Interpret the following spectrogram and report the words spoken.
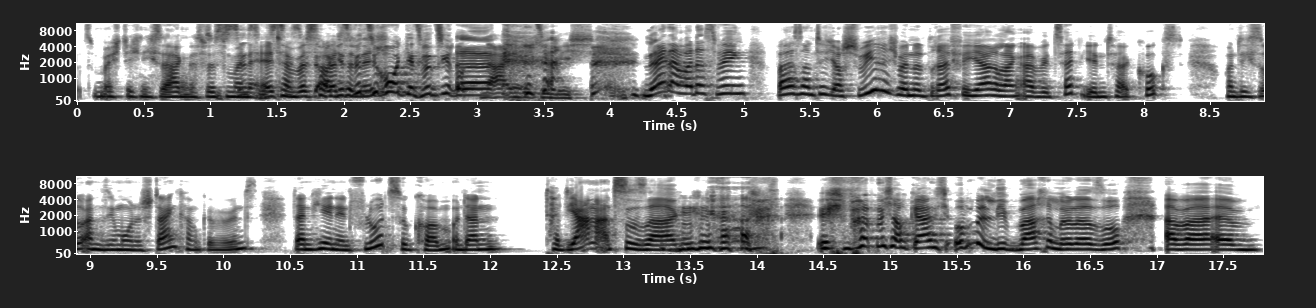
Das möchte ich nicht sagen, das wissen meine Eltern du, heute Jetzt wird sie rot, jetzt wird sie rot. Nein, wird sie nicht. Nein, aber deswegen war es natürlich auch schwierig, wenn du drei, vier Jahre lang AWZ jeden Tag guckst und dich so an Simone Steinkamp gewöhnst, dann hier in den Flur zu kommen und dann Tatjana zu sagen. ich würde mich auch gar nicht unbeliebt machen oder so, aber ähm,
